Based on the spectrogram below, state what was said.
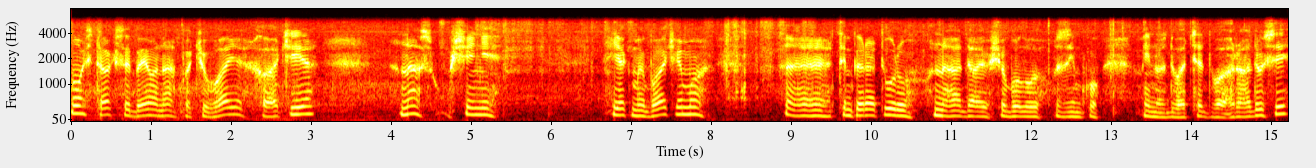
Ось так себе вона почуває, хачія на Сумщині. Як ми бачимо, температуру нагадаю, що було взимку мінус 22 градуси.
